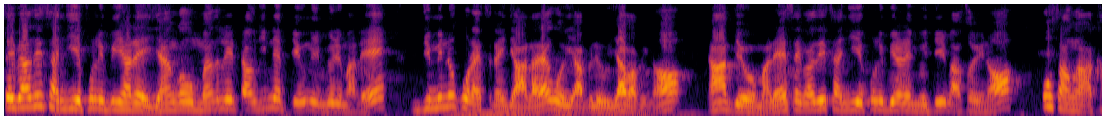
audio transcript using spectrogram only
စေပြားစီဆိုင်ကြီးဖွင့်လှစ်ပေးထားတဲ့ရန်ကုန်မန္တလေးတောင်ကြီးနဲ့ပြည်ဦးလွင်မြို့တွေမှာလည်းဒီမင်းတို့ကိုယ်တိုင်စတိုင်းကြလာရောက်ဝယ်အားပေးလို့ရပါပြီနော်ဒါအပြုံမှာလဲစိတ်ပါစိတ်ဆန်ကြီးဖွင့်လှစ်ပြရတဲ့မြို့ကြီးမှာဆိုရင်တော့ပို့ဆောင်ကအခ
